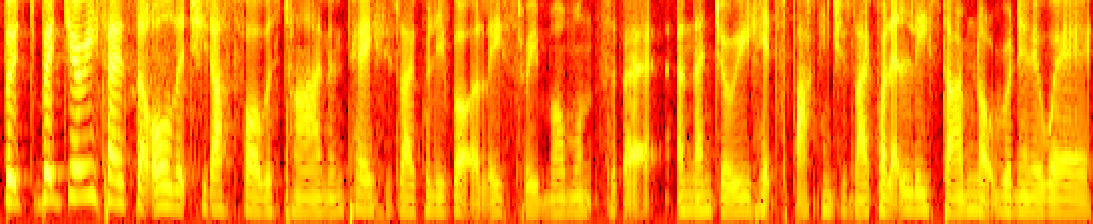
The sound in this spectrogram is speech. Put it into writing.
But but Joey says that all that she'd asked for was time, and Pacey's like, "Well, you've got at least three more months of it." And then Joey hits back, and she's like, "Well, at least I'm not running away.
